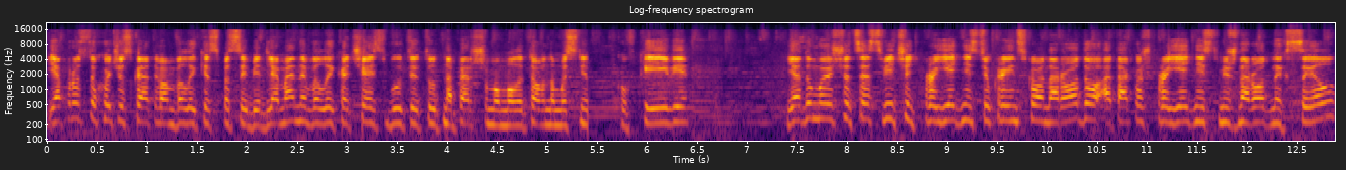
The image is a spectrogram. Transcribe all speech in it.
Я просто хочу сказати вам велике спасибі. Для мене велика честь бути тут на першому молитовному сніданку в Києві. Я думаю, що це свідчить про єдність українського народу, а також про єдність міжнародних сил,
